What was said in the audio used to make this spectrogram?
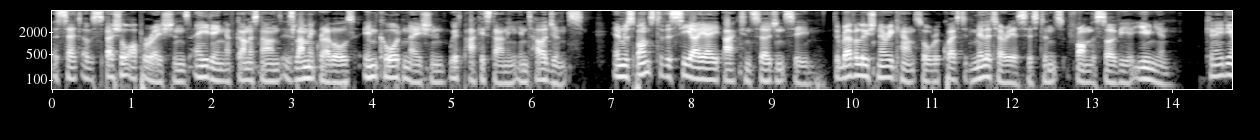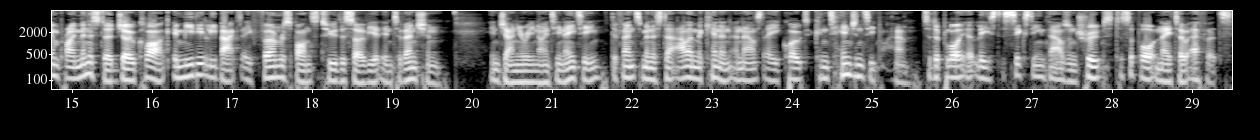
a set of special operations aiding Afghanistan's Islamic rebels in coordination with Pakistani intelligence. In response to the CIA backed insurgency, the Revolutionary Council requested military assistance from the Soviet Union. Canadian Prime Minister Joe Clark immediately backed a firm response to the Soviet intervention. In January 1980, Defense Minister Alan MacKinnon announced a quote contingency plan to deploy at least 16,000 troops to support NATO efforts,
